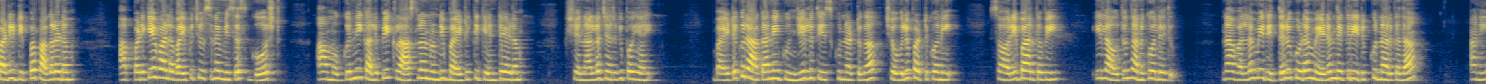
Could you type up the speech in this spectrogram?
వాడి డిప్ప పగలడం అప్పటికే వాళ్ళ వైపు చూసిన మిసెస్ గోస్ట్ ఆ ముగ్గురిని కలిపి క్లాస్లో నుండి బయటికి గెంటేయడం క్షణాల్లో జరిగిపోయాయి. బయటకు రాగానే గుంజీళ్ళు తీసుకున్నట్టుగా చెవులు పట్టుకొని సారీ భార్గవి ఇలా అవుతుంది అనుకోలేదు. నా వల్ల మీరిద్దరూ కూడా మేడం దగ్గర ఇరుక్కున్నారు కదా? అని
